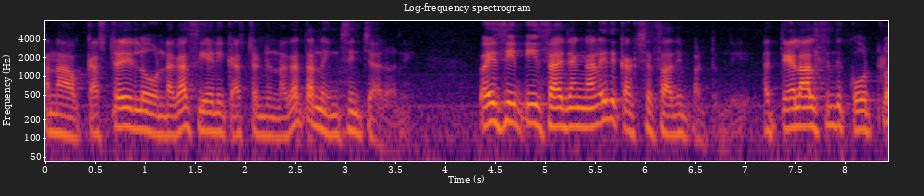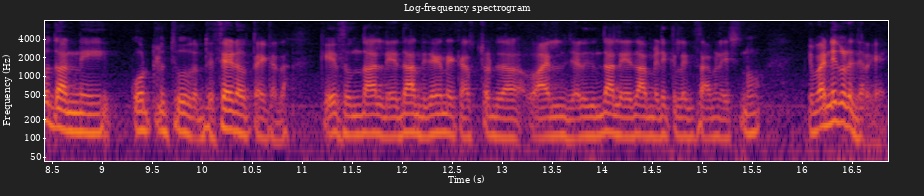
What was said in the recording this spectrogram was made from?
తన కస్టడీలో ఉండగా సిఐడి కస్టడీ ఉండగా తను హింసించారు అని. వైసీపీ సహజంగానే ఇది కక్ష సాధింపడుతుంది అది తేలాల్సింది కోర్టులో దాన్ని కోర్టులు చూ డిసైడ్ అవుతాయి కదా. కేసు ఉందా లేదా? నిజంగానే కస్టడీ వాయిలెన్స్ జరిగిందా లేదా? మెడికల్ ఎగ్జామినేషను ఇవన్నీ కూడా జరిగాయి.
